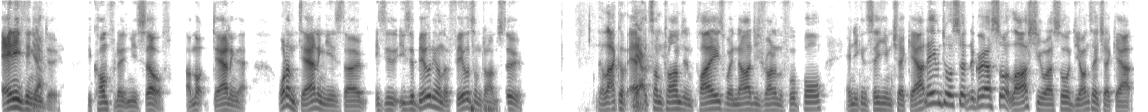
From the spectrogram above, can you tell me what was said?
Anything Yeah. you do, be confident in yourself. I'm not doubting that. What I'm doubting is though is his his ability on the field sometimes too. The lack of effort Yeah. sometimes in plays where Najee's running the football and you can see him check out. And even to a certain degree, I saw it last year. I saw Diontae check out.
